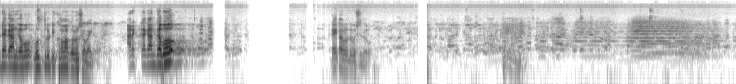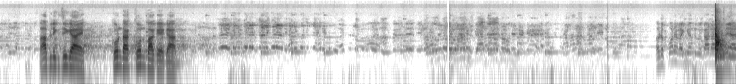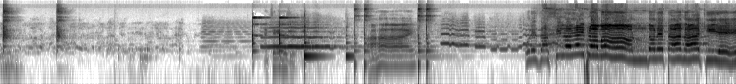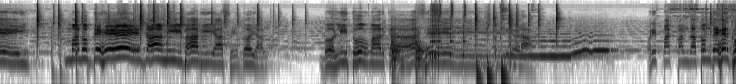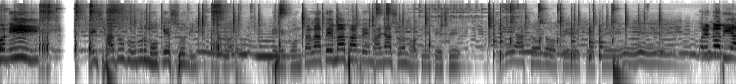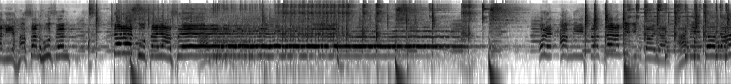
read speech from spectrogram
দুটা গান গাবো, ভুল ত্রুটি ক্ষমা করুন সবাই। আরেকটা গান গাবো। বসে যাব। পাবলিক জিগায়, কোনটা কোন বাগে গান? কি এই। মানব দেহে জানি বাড়ি আছে দয়াল বলি তোমার কাছে। অরে পাক পাঞ্জাতন দেহের খনি এই সাধু গুরুর মুখে শুনি। দেহের কোন তালাতে মাফাতে মায়া শোনো পেতেছে। আসনো পেতেছে। ওরে নবী আলী হাসান হুসেন, তারা কোথায় আছে? ওরে, আমি তো জানি দয়াল আমি তো জানি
